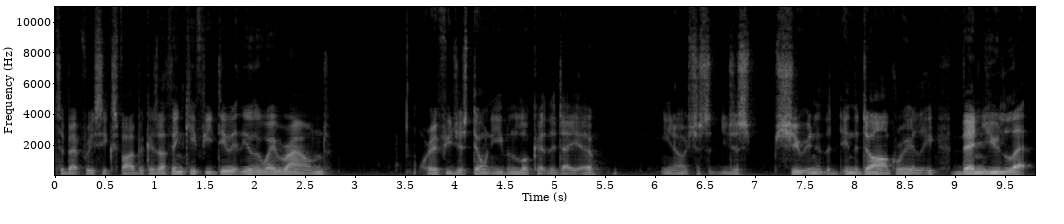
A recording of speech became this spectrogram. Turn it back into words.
to Bet365 because I think if you do it the other way around, or if you just don't even look at the data, you know, it's just you're just shooting the, in the dark really, then you let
